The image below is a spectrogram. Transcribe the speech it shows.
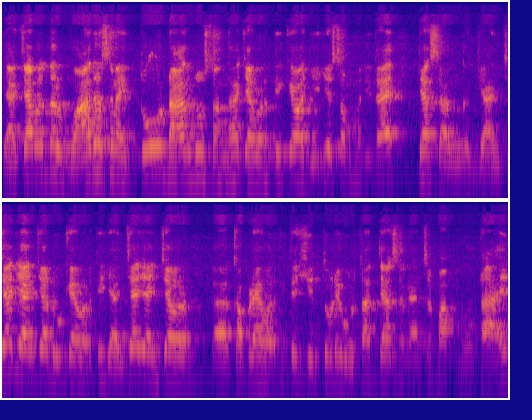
याच्याबद्दल वादच नाही. तो डाग जो संघाच्या वरती किंवा जे जे संबंधित आहे त्या संघ ज्यांच्या ज्यांच्या डोक्यावरती ज्यांच्या ज्यांच्या कपड्यावरती ते शिंतोडे उडतात त्या सगळ्यांचं पाप मोठा आहे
